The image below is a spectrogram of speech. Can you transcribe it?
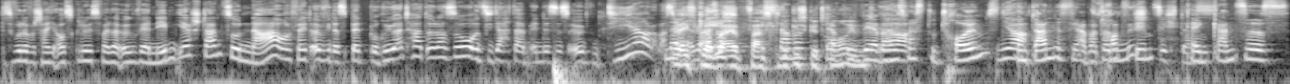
das wurde wahrscheinlich ausgelöst, weil da irgendwer neben ihr stand, so nah und vielleicht irgendwie das Bett berührt hat oder so und sie dachte am Ende, es ist irgendein Tier oder was Ja, ich weiß glaube, ich. er hat fast wirklich geträumt. wer weiß, Ja. was du träumst. Ja. Und dann ist ja aber trotzdem sich das. dein ganzes,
